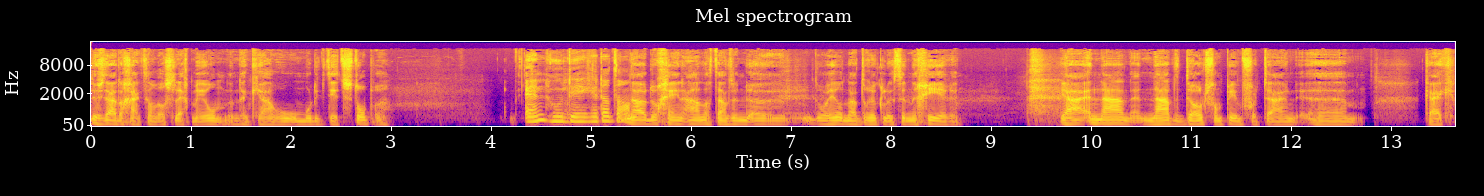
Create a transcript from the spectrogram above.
Dus daar, daar ga ik dan wel slecht mee om. Dan denk ik, ja, hoe moet ik dit stoppen? En, hoe deed je dat dan? Nou, door geen aandacht aan te... eh, door heel nadrukkelijk te negeren. Ja, en na, na de dood van Pim Fortuyn... ehm, kijk,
